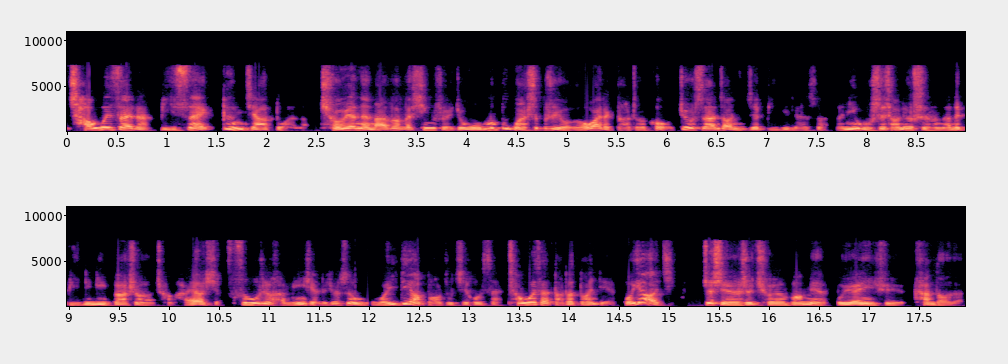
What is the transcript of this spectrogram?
常规赛的比赛更加短了，球员呢拿到的薪水。就我们不管是不是有额外的打折扣，就是按照你这比例来算。你五十场、六十场拿的比例，你八十场还要小，思路是很明显的，就是我一定要保住季后赛，常规赛打的短点不要紧。这显然是球员方面不愿意去看到的。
